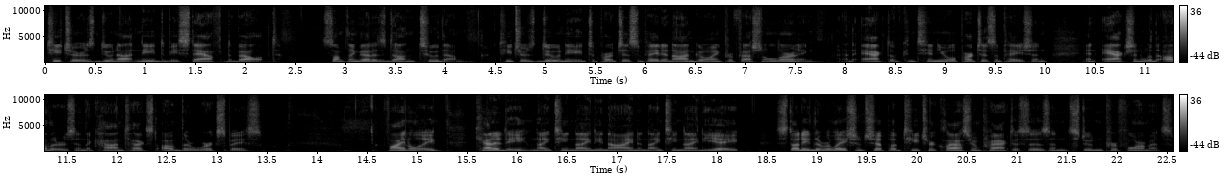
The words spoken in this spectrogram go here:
Teachers do not need to be staff developed, something that is done to them. Teachers do need to participate in ongoing professional learning, an act of continual participation and action with others in the context of their workspace. Finally, Kennedy, 1999 and 1998, studied the relationship of teacher classroom practices and student performance.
